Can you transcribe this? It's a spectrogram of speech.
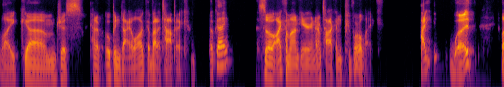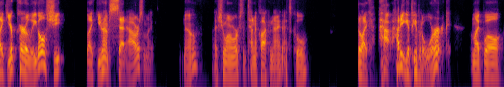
like um just kind of open dialogue about a topic okay so i come on here and i'm talking people are like how do you what like you're paralegal she like you don't have set hours. I'm like, no. Like she want to work at 10 o'clock at night. That's cool. They're like, how how do you get people to work? I'm like, well,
